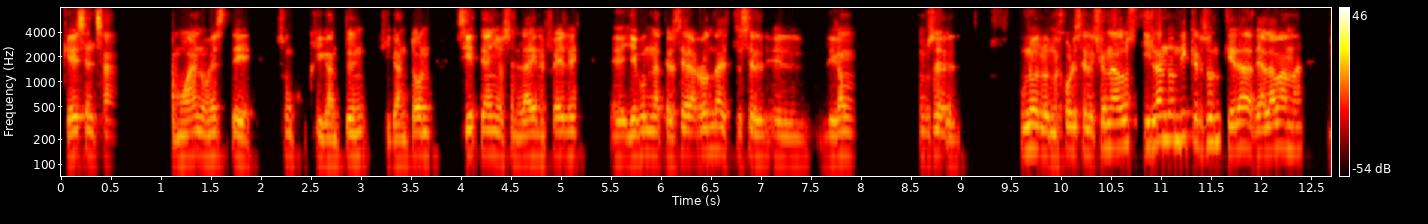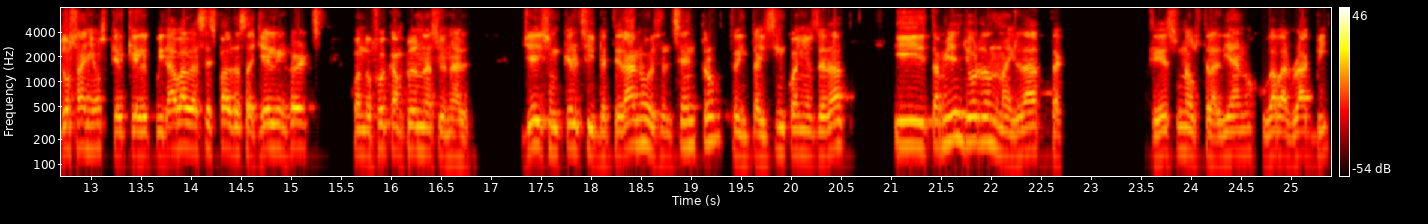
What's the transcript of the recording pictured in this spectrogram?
que es el samoano, este es un gigantón, gigantón siete años en la NFL, eh, llegó una tercera ronda, este es el, el digamos, el uno de los mejores seleccionados, y Landon Dickerson, que era de Alabama, dos años, que el que le cuidaba las espaldas a Jalen Hurts cuando fue campeón nacional. Jason Kelsey, veterano, es el centro, 35 años de edad, y también Jordan Mailata, que es un australiano, jugaba rugby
